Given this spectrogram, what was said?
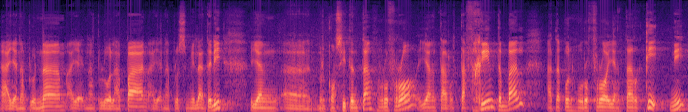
Ayat 66 ayat 68 ayat 69 tadi yang uh, berkongsi tentang huruf ra yang tafkhim tebal ataupun huruf ra yang tarqiq ni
